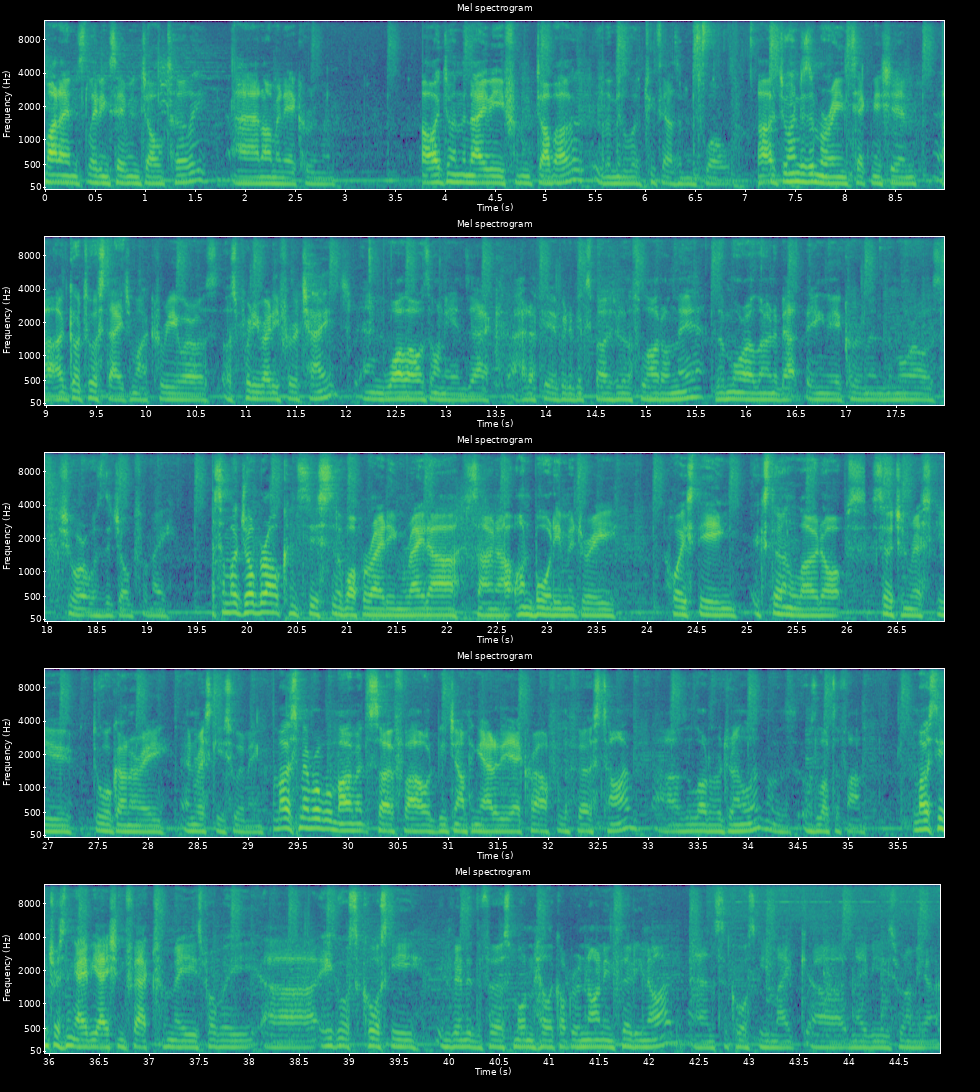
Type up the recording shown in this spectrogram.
My name is Leading Seaman Joel Turley and I'm an air crewman. I joined the Navy from Dubbo in the middle of 2012. I joined as a marine technician. I got to a stage in my career where I was, I was pretty ready for a change and while I was on Anzac I had a fair bit of exposure to the flight on there. The more I learned about being an air crewman, the more I was sure it was the job for me. So my job role consists of operating radar, sonar, onboard imagery, hoisting, external load ops, search and rescue, door gunnery and rescue swimming. The most memorable moments so far would be jumping out of the aircraft for the first time. Uh, it was a lot of adrenaline, it was, it was lots of fun. The most interesting aviation fact for me is probably uh, Igor Sikorsky invented the first modern helicopter in 1939 and Sikorsky make uh, Navy's Romeo.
